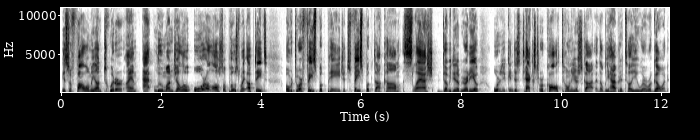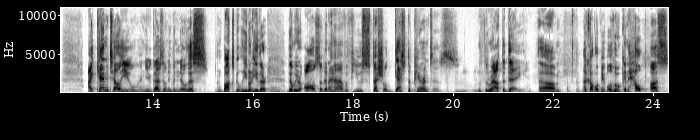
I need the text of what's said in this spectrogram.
is to follow me on Twitter. I am at Lou Mongello, or I'll also post my updates over to our Facebook page. It's facebook.com slash WDW Radio, or you can just text or call Tony or Scott, and they'll be happy to tell you where we're going. I can tell you, and you guys don't even know this, and Box people, you don't either, that we are also going to have a few special guest appearances throughout the day. Um, a couple of people who can help us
